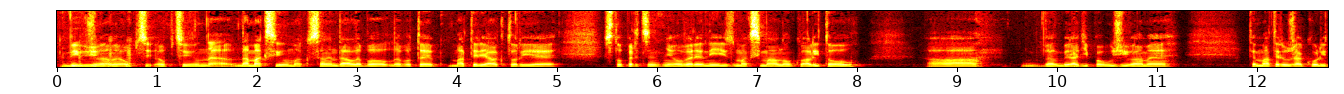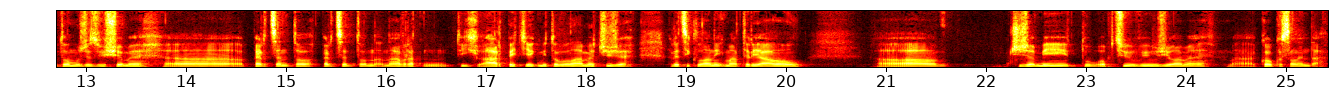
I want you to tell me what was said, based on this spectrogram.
Využívame opci, opciu na, na maximum, ako sa len dá, lebo, lebo to je materiál, ktorý je 100% overený s maximálnou kvalitou a veľmi radi používame ten materiál už aj kvôli tomu, že zvyšujeme eh, percento, percento návrat tých ARP, my to voláme, čiže recyklovaných materiálov. Čiže my tú opciu využívame eh, koľko sa len dá.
